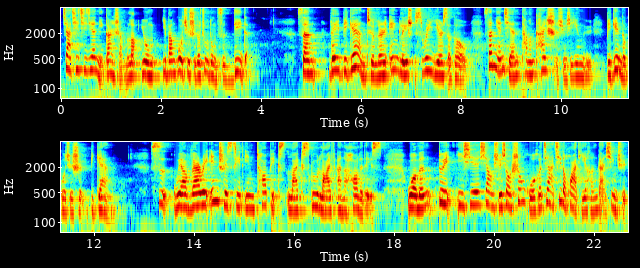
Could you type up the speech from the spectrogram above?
假期期间你干什么了？用一般过去时的助动词 did。 三，They began to learn English three years ago。三年前，他们开始学习英语。Begin 的过去式 began。四，We are very interested in topics like school life and holidays。我们对一些像学校生活和假期的话题很感兴趣。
